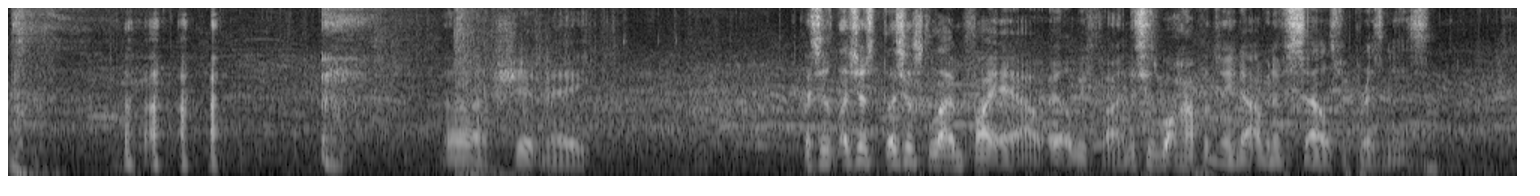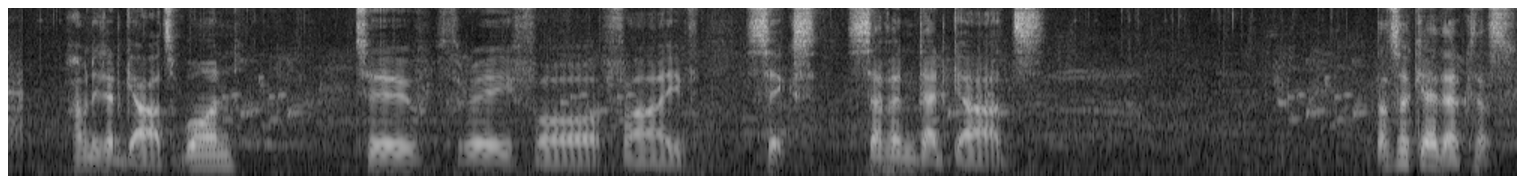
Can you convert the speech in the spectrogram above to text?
oh shit me. Let's just let's just let's just let them fight it out. It'll be fine. This is what happens when you don't have enough cells for prisoners. How many dead guards? One, two, three, four, five, six, seven dead guards. That's okay though, because that's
